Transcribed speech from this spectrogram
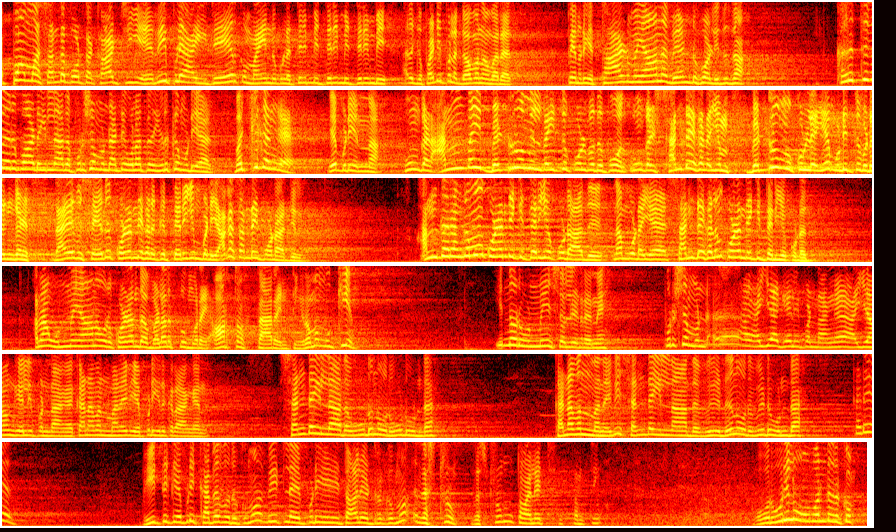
அப்பா அம்மா சண்டை போட்ட காட்சியை ரீப்ளே ஆகிட்டே இருக்கும் மைண்டுக்குள்ளே திரும்பி திரும்பி திரும்பி. அதுக்கு படிப்பில் கவனம் வராது. இப்போ என்னுடைய தாழ்மையான வேண்டுகோள் இதுதான். கருத்து வேறுபாடு இல்லாத புருஷன் முன்னாடி உலகத்தில் இருக்க முடியாது. வச்சுக்கங்க. எப்படின்னா உங்கள் அன்பை பெட்ரூமில் வைத்துக் கொள்வது போல் உங்கள் சண்டைகளையும் பெட்ரூமுக்குள்ளேயே முடித்து விடுங்கள். தயவு செய்து குழந்தைகளுக்கு தெரியும்படியாக சண்டை போடாதீர்கள். அந்தரங்கமும் குழந்தைக்கு தெரியக்கூடாது. நம்முடைய சண்டைகளும் குழந்தைக்கு தெரியக்கூடாது. அதான் உண்மையான ஒரு குழந்தை வளர்ப்பு முறை ஆர்ட் ஆஃப் பேரண்டிங் ரொம்ப முக்கியம். இன்னொரு உண்மையும் சொல்லிடுறேனே. புருஷன் முன்ன ஐயா கேலி பண்ணாங்க ஐயாவும் கேலி பண்ணாங்க கணவன் மனைவி எப்படி இருக்கிறாங்கன்னு. சண்டை இல்லாத வீடுன்னு ஒரு வீடு உண்டா? கணவன் மனைவி சண்டை இல்லாத வீடுன்னு ஒரு வீடு உண்டா? கிடையாது. வீட்டுக்கு எப்படி கதவு இருக்குமோ வீட்டில் எப்படி டாய்லெட் இருக்குமோ rest room rest room toilet something ஒவ்வொரு ஊரிலும் ஒவ்வொன்று இருக்கும்.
